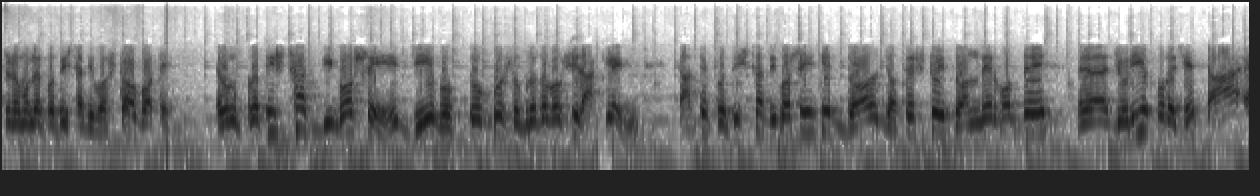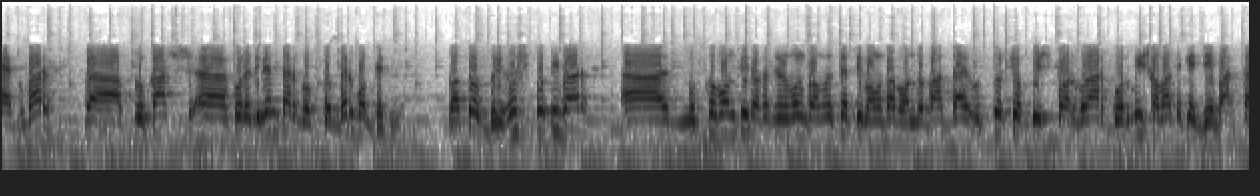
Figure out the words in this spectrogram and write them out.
তৃণমূলের প্রতিষ্ঠা দিবসটাও বটে। এবং প্রতিষ্ঠা দিবসে যে বক্তব্য সুব্রত বক্সী রাখলেন, তাতে প্রতিষ্ঠা দিবসেই যে দল যথেষ্টই দ্বন্দ্বের মধ্যে জড়িয়ে পড়েছে, তা একবার প্রকাশ করে দিলেন তার বক্তব্যের মধ্যে দিয়ে। গত বৃহস্পতিবার মুখ্যমন্ত্রী তথা তৃণমূল কংগ্রেস নেত্রী মমতা বন্দ্যোপাধ্যায় উত্তর চব্বিশ পরগনার কর্মী সভা থেকে যে বার্তা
